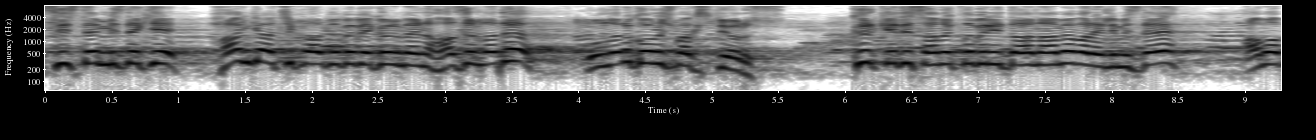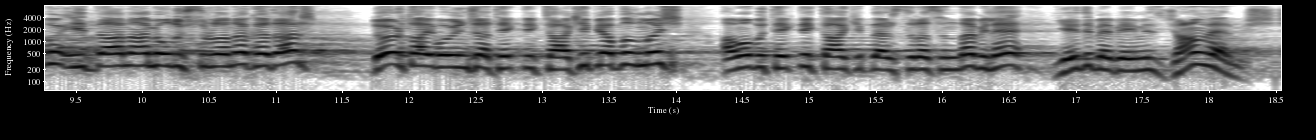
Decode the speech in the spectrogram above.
Sistemimizdeki hangi açıklar bu bebek ölümlerini hazırladı? Bunları konuşmak istiyoruz. 47 sanıklı bir iddianame var elimizde. Ama bu iddianame oluşturulana kadar 4 ay boyunca teknik takip yapılmış. Ama bu teknik takipler sırasında bile 7 bebeğimiz can vermiş.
